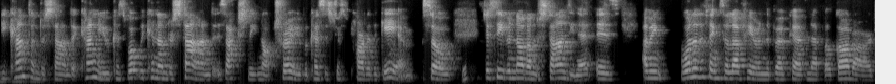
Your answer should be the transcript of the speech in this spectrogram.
You can't understand it, can you? Because what we can understand is actually not true because it's just part of the game. So just even not understanding it is, I mean, one of the things I love here in the book of Neville Goddard,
